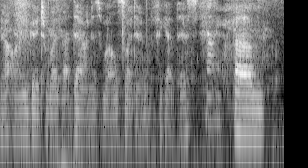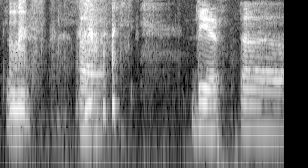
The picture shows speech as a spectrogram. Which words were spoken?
Now I'm going to write that down as well so I don't forget this. Nice. Um, Nice. the uh,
